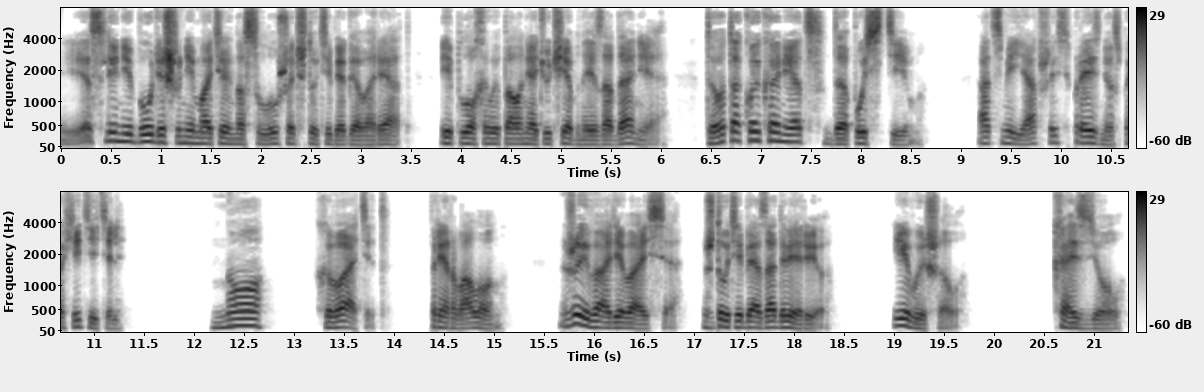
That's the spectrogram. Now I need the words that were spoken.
«Если не будешь внимательно слушать, что тебе говорят, и плохо выполнять учебные задания, то такой конец допустим», — отсмеявшись, произнес похититель. «Но...» «Хватит», — прервал он. «Живо одевайся, жду тебя за дверью». И вышел. «Козел»,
